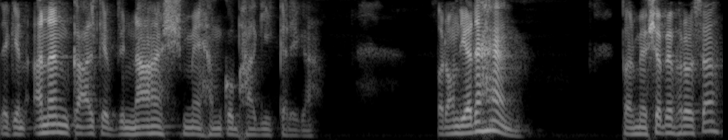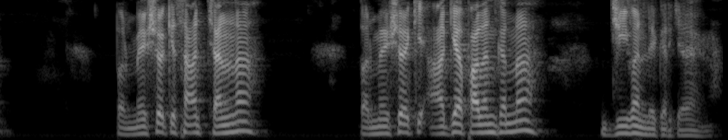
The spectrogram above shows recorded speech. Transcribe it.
लेकिन अनंत काल के विनाश में हमको भागी करेगा। पर ऑन द अदर हैंड परमेश्वर पे भरोसा, परमेश्वर के साथ चलना, परमेश्वर की आज्ञा पालन करना, जीवन लेकर के आएगा।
